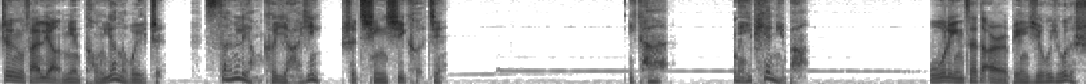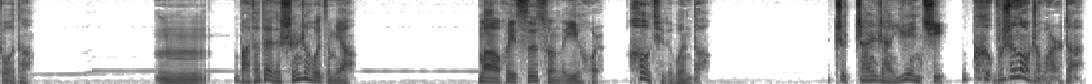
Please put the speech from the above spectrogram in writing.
正反两面同样的位置，三两颗牙印是清晰可见。你看，没骗你吧？吴林在他耳边悠悠的说道。嗯，把它带在身上会怎么样？马辉思忖了一会儿，好奇的问道。这沾染怨气可不是闹着玩的。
